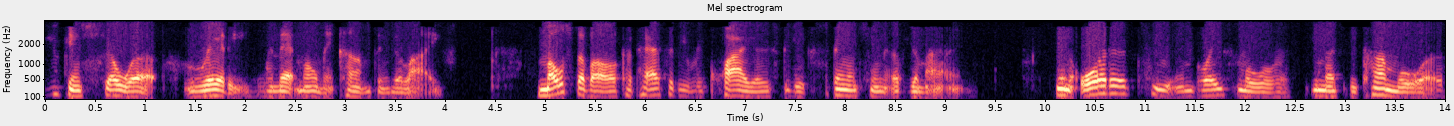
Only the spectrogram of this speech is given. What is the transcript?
you can show up ready when that moment comes in your life. Most of all, capacity requires the expansion of your mind. In order to embrace more, you must become more.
